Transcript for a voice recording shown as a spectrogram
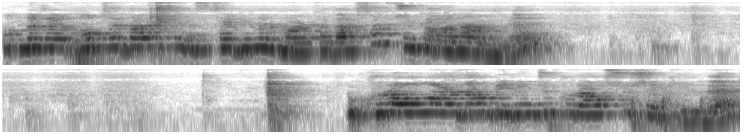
Bunları not ederseniz sevinirim arkadaşlar çünkü önemli. Bu kurallardan birinci kural şu şekilde.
